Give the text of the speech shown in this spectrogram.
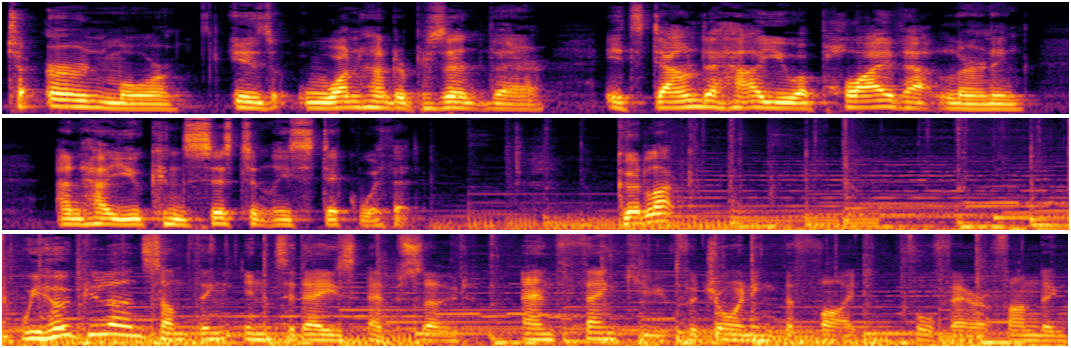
to earn more is 100% there. It's down to how you apply that learning and how you consistently stick with it. Good luck. We hope you learned something in today's episode, and thank you for joining the fight for fairer funding.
